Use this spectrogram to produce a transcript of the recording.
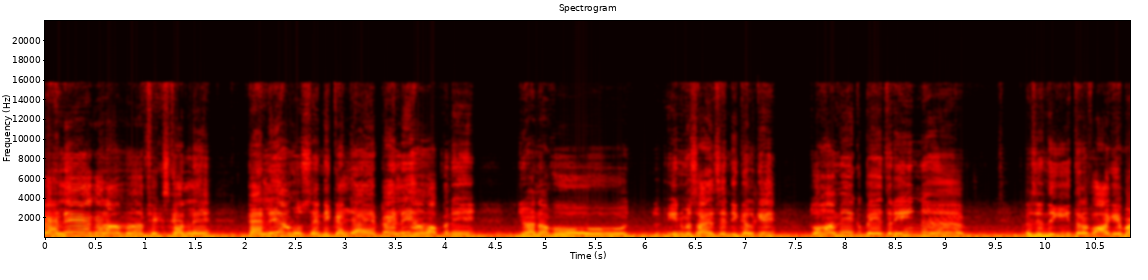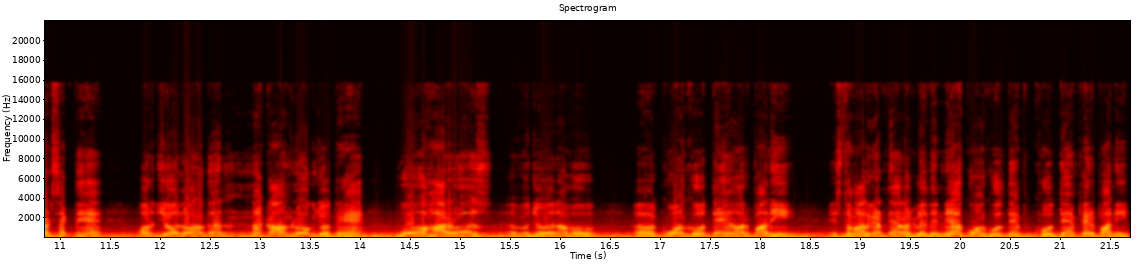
पहले अगर हम फिक्स कर लें पहले हम उससे निकल जाए पहले हम अपने जो है ना वो इन मसाइल से निकल के तो हम एक बेहतरीन ज़िंदगी की तरफ़ आगे बढ़ सकते हैं और जो लोग नाकाम लोग जो होते हैं वो हर रोज़ जो है ना वो कुआँ खोते हैं और पानी इस्तेमाल करते हैं और अगले दिन नया कुआँ खोलते हैं, खोदते हैं, फिर पानी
